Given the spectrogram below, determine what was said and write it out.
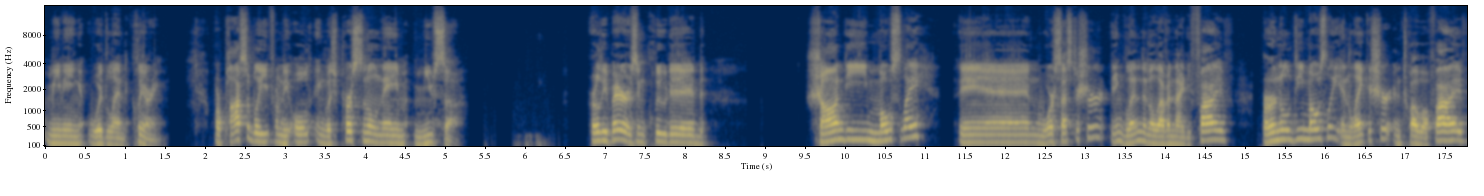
meaning woodland clearing, or possibly from the Old English personal name Musa. Early bearers included Sean de Mosley in Worcestershire, England in 1195, Ernle de Mosley in Lancashire in 1205,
